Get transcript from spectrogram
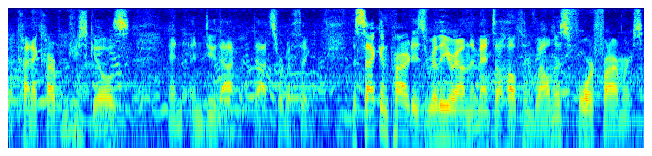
what kind of carpentry skills, and, and do that that sort of thing. The second part is really around the mental health and wellness for farmers.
